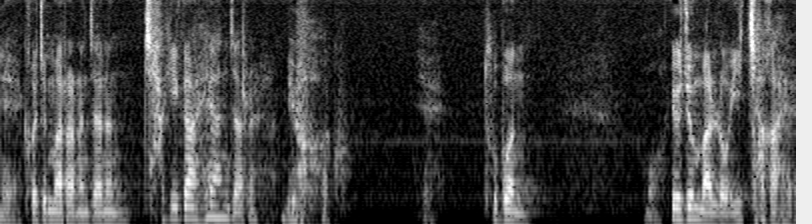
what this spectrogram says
예, 거짓말하는 자는 자기가 해한 자를 미워하고 예, 두번 뭐 요즘 말로 2차 가해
